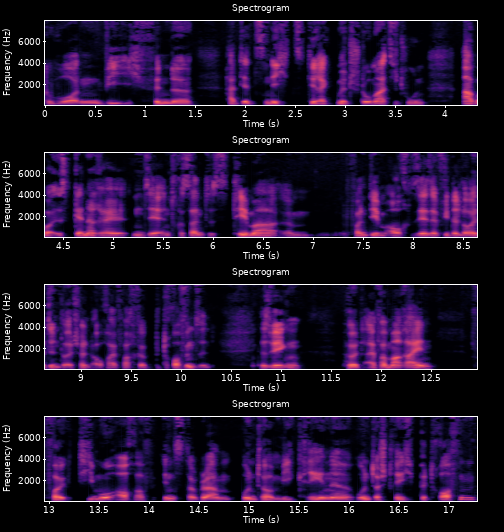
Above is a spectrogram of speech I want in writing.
geworden, wie ich finde. Hat jetzt nichts direkt mit Stoma zu tun, aber ist generell ein sehr interessantes Thema, ähm, von dem auch sehr, sehr viele Leute in Deutschland auch einfach betroffen sind. Deswegen hört einfach mal rein. Folgt Timo auch auf Instagram unter Migräne-betroffen.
